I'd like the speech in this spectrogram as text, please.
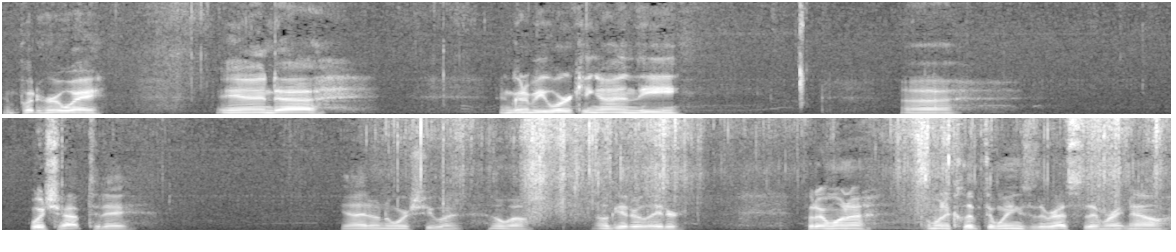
and put her away. And, uh... I'm to be working on the uh, wood shop today. Yeah, I don't know where she went. Oh well, I'll get her later. But I want to I want to clip the wings of the rest of them right now.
